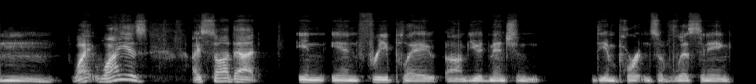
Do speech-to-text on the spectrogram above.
Mm. Why? Why is I saw that in in free play? Um, you had mentioned the importance of listening.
